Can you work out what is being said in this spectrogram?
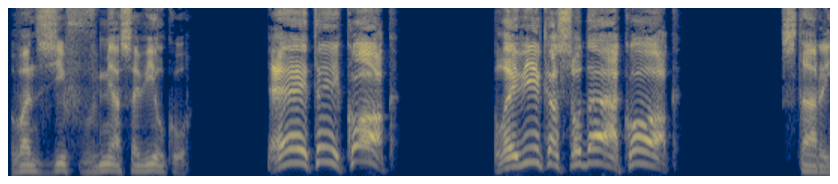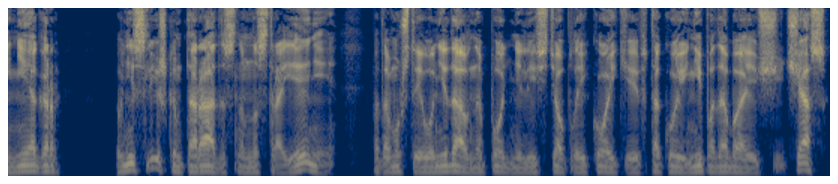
вонзив в мясо вилку. «Эй ты, Кок! Плыви-ка сюда, Кок!» Старый негр в не слишком-то радостном настроении потому что его недавно подняли из теплой койки в такой неподобающий час,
